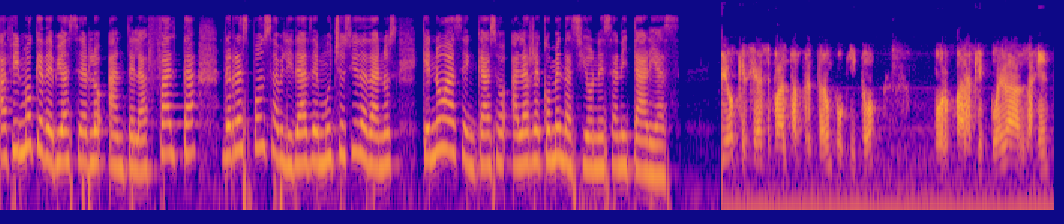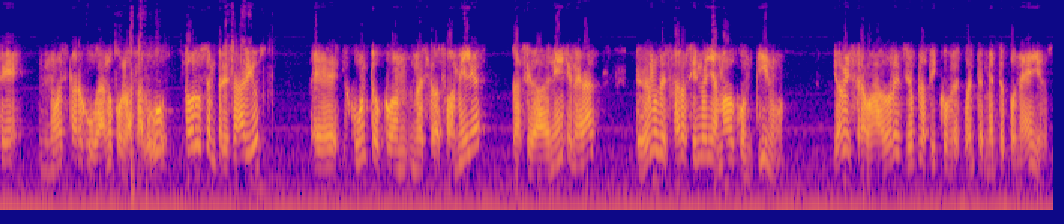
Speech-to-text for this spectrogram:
afirmó que debió hacerlo ante la falta de responsabilidad de muchos ciudadanos que no hacen caso a las recomendaciones sanitarias. Creo que sí hace falta apretar un poquito por, para que pueda la gente no estar jugando con la salud. Todos los empresarios, eh, junto con nuestras familias, la ciudadanía en general, debemos de estar haciendo un llamado continuo. Yo a mis trabajadores, yo platico frecuentemente con ellos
